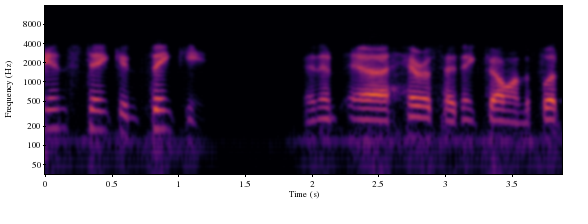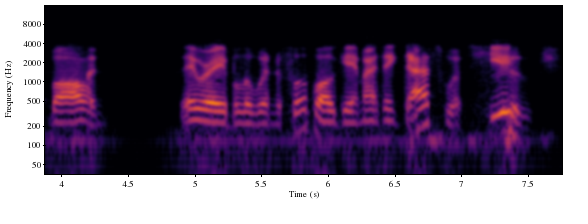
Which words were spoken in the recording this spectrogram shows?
instinct and thinking. And then uh, Harris, I think, fell on the football, and they were able to win the football game. I think that's what's huge.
